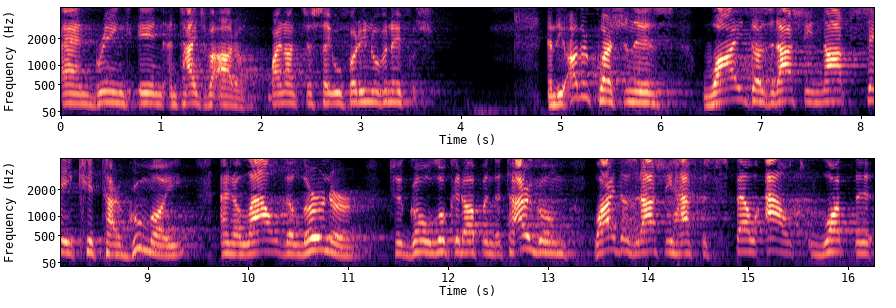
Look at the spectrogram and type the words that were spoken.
and bring in and Taij Ba'ara? Why not just say Ufarinu V'nefush? And the other question is, why does Rashi not say Kitargumoi and allow the learner to go look it up in the Targum? Why does Rashi have to spell out what the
